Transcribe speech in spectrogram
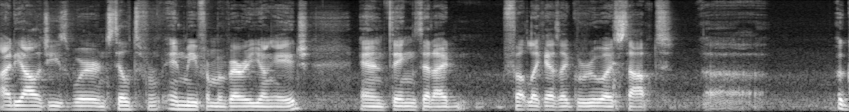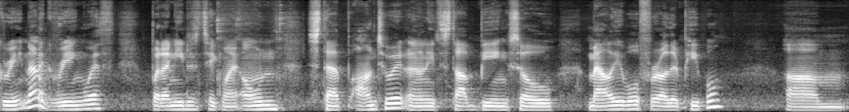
ideologies were instilled in me from a very young age, and things that I felt like as I grew, I stopped uh, agreeing, not agreeing with, but I needed to take my own step onto it, and I need to stop being so malleable for other people, um,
